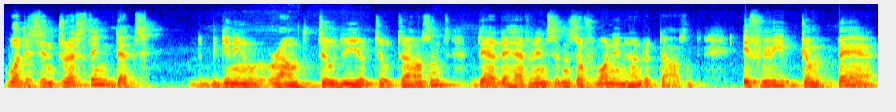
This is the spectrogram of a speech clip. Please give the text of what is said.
what is interesting that the beginning around to the year 2000, there they have an incidence of one in 100,000. If we compare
